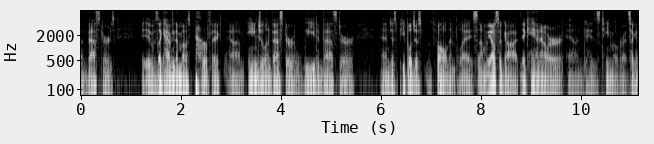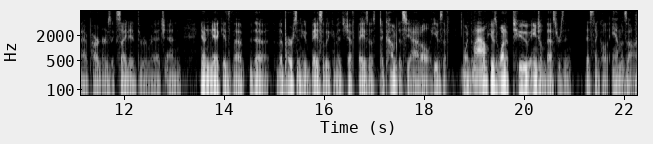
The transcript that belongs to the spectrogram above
investors, it was like having the most perfect um, angel investor, lead investor, and just people just followed in place. Um, we also got Nick Hanauer and his team over at Second Ave Partners excited through Rich, and you know Nick is the the the person who basically convinced Jeff Bezos to come to Seattle. He was the one of the Wow. he was one of two angel investors in this thing called Amazon.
